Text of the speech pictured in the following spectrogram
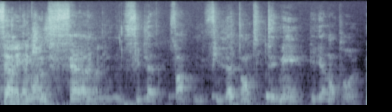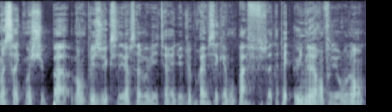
faire également une, chose. faire une file d'a- enfin, une file d'attente t'aimer également pour eux. Moi, c'est vrai que moi je suis pas. bon, en plus, vu que c'est des personnes à mobilité réduite, le problème c'est qu'elles vont pas se taper une heure en fauteuil roulant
